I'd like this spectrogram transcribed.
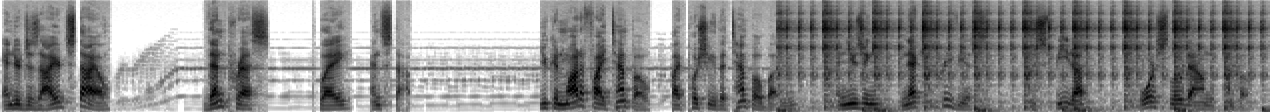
and your desired style, then press play and stop. You can modify tempo by pushing the tempo button and using next previous to speed up or slow down the tempo.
